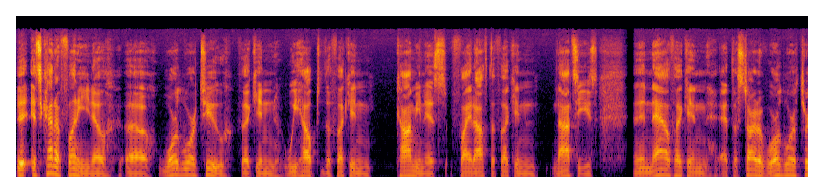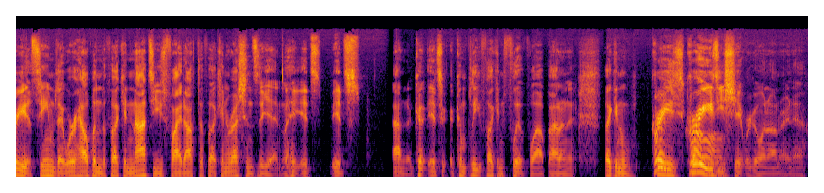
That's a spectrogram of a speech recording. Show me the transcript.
it's kind of funny, you know, uh, World War II, fucking, we helped the fucking communists fight off the fucking Nazis. And then now fucking at the start of World War Three, it seems that we're helping the fucking Nazis fight off the fucking Russians again. Like it's it's I don't know. It's a complete fucking flip flop. I don't know. Fucking crazy crazy shit we're going on right now.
